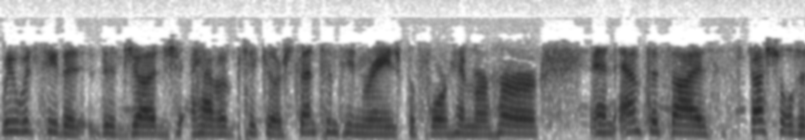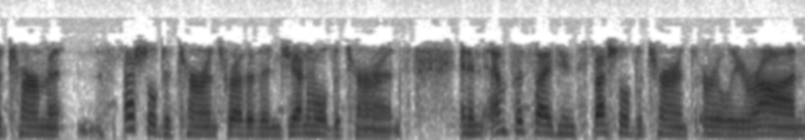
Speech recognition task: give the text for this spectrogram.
we would see the the judge have a particular sentencing range before him or her, and emphasize special deterrent special deterrence rather than general deterrence, and in emphasizing special deterrence earlier on,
